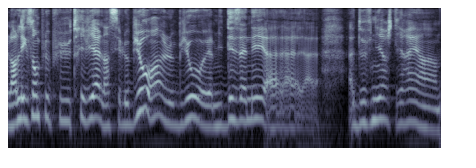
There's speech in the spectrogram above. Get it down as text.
Alors, l'exemple le plus trivial, hein, c'est le bio. Hein. Le bio a mis des années à, à devenir, je dirais, un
